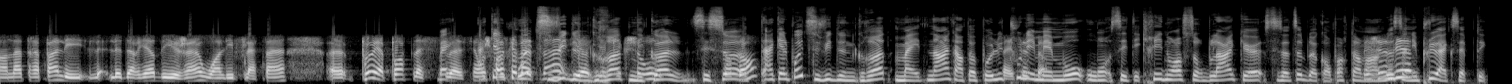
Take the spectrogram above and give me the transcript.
en attrapant les, le, le derrière des gens ou en les flattant. Euh, peu importe la Ben, situation. à Je quel pense que point tu maintenant, vis d'une grotte, Nicole? C'est ça. Pardon? À quel point tu vis d'une grotte maintenant quand tu n'as pas lu Ben, tous les ça. mémos où c'est écrit noir sur blanc que c'est ce type de comportement-là, Geneviève- n'est plus accepté?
